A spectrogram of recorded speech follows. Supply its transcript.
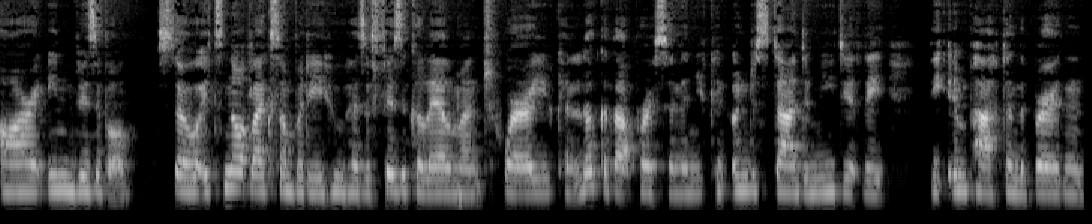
are invisible. So it's not like somebody who has a physical ailment where you can look at that person and you can understand immediately the impact and the burden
